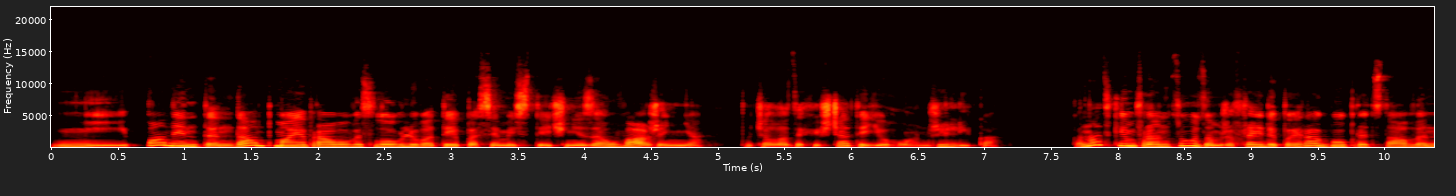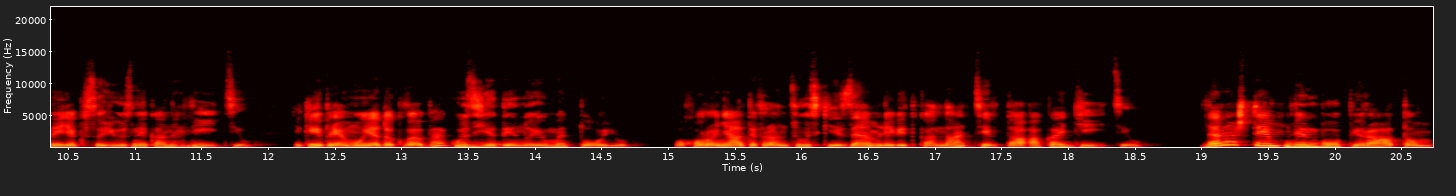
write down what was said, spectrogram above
Ні, пан інтендант має право висловлювати песимістичні зауваження, почала захищати його Анжеліка. Канадським французом Жофрей де Пейрак був представлений як союзник англійців, який прямує до Квебеку з єдиною метою охороняти французькі землі від канадців та акадійців. Для решти він був піратом,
